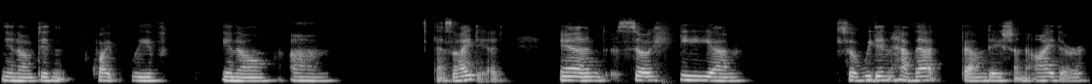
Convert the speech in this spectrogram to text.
you know, didn't quite believe, you know, um, as I did. And so he, um, so we didn't have that foundation either.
